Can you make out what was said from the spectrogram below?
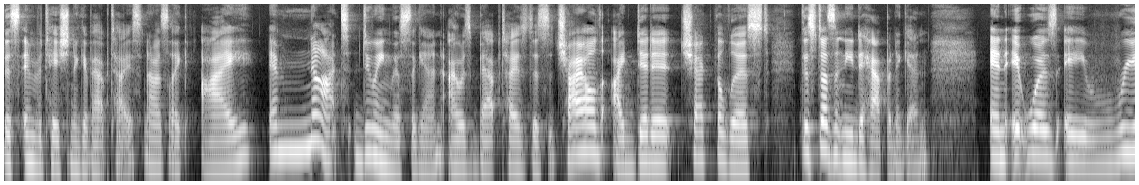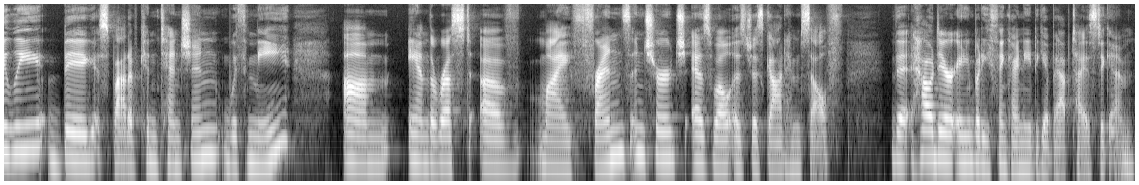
this invitation to get baptized. And I was like, I am not doing this again. I was baptized as a child. I did it, check the list. This doesn't need to happen again. And it was a really big spot of contention with me um, and the rest of my friends in church, as well as just God Himself. That how dare anybody think I need to get baptized again?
